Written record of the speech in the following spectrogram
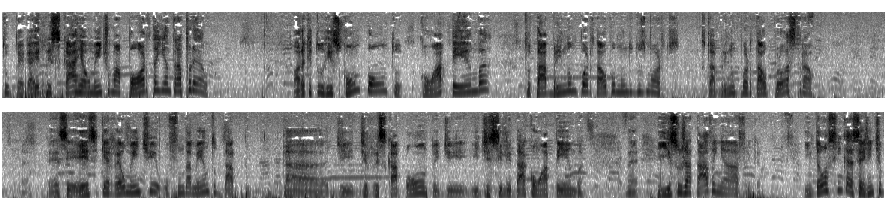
tu pegar e riscar realmente uma porta e entrar por ela. A hora que tu riscou um ponto com a pemba, tu tá abrindo um portal pro mundo dos mortos. Tu tá abrindo um portal pro astral. Né? Esse, esse que é realmente o fundamento da, da, de, de riscar ponto e de, e de se lidar com a pemba. Né? E isso já estava em África. Então, assim, cara, se a, gente,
